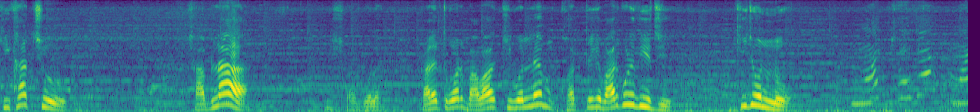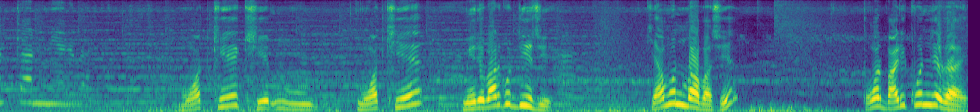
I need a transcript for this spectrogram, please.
কি খাচ্ছ? শাবলা? কি সর্বনাশ। তাহলে তোমার বাবা কি বললে? ঘর থেকে বার করে দিয়েছে। কি জন্য? মদ খেয়ে খেয়ে মদ খেয়ে মেরে বার করে দিয়েছে? কেমন বাবা সে? তোমার বাড়ি কোন জায়গায়?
